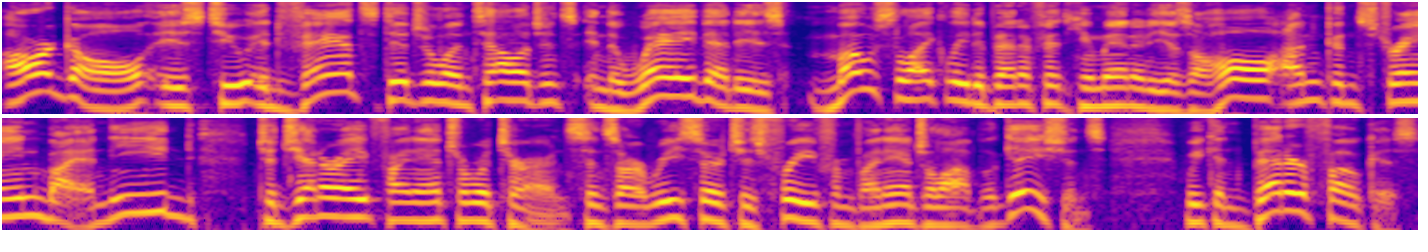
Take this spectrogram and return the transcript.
Our goal is to advance digital intelligence in the way that is most likely to benefit humanity as a whole, unconstrained by a need to generate financial returns. Since our research is free from financial obligations, we can better focus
